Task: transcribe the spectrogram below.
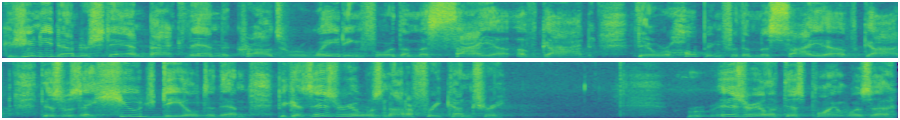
Because you need to understand, back then the crowds were waiting for the Messiah of God. They were hoping for the Messiah of God. This was a huge deal to them because Israel was not a free country. Israel at this point was, a,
